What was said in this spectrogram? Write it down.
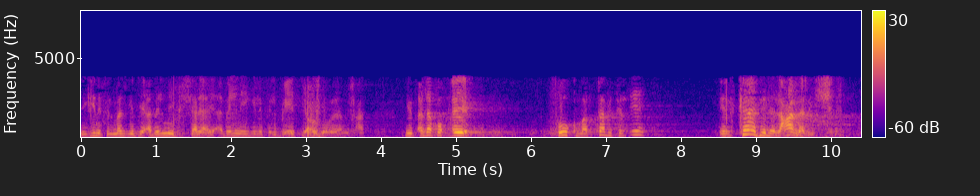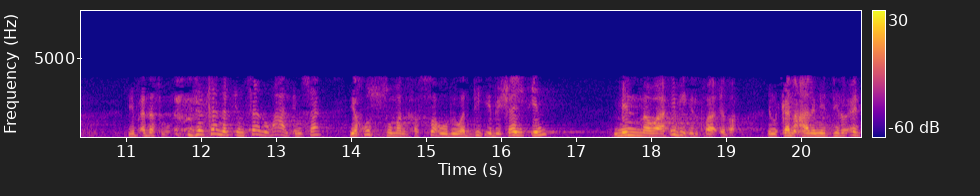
يجيني في المسجد يقابلني في الشارع يقابلني يجي لي في البيت يقعد مش عارف. يبقى ده فوق إيه؟ فوق مرتبة الإيه؟ الكادر العملي. يبقى ده اسمه إذا كان الإنسان مع الإنسان يخص من خصه بوده بشيء من مواهبه الفائضة. إن كان عالم يديله علم.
